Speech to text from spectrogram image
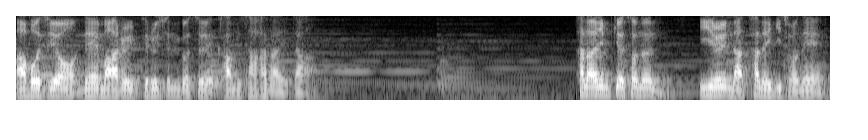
아버지여 내 말을 들으신 것을 감사하나이다. 하나님께서는 이를 나타내기 전에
